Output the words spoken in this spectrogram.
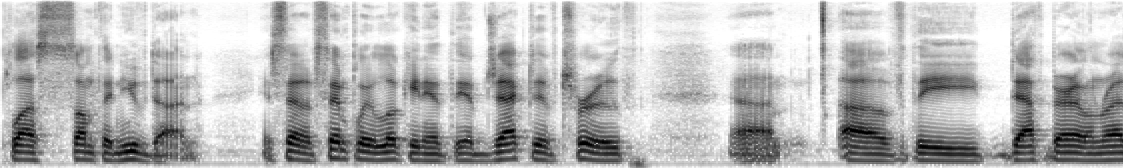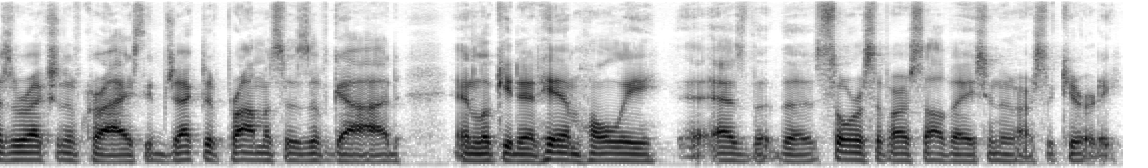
plus something you've done, instead of simply looking at the objective truth um, of the death, burial, and resurrection of Christ, the objective promises of God, and looking at Him wholly as the, the source of our salvation and our security.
